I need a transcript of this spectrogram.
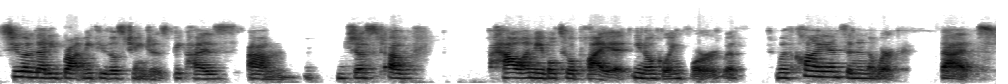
to him that he brought me through those changes because um just of how i'm able to apply it you know going forward with with clients and in the work that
